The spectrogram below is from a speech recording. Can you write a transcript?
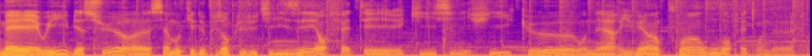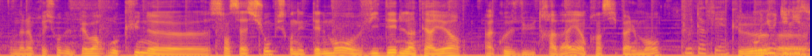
Mais oui, bien sûr, euh, c'est un mot qui est de plus en plus utilisé en fait et qui signifie que euh, on est arrivé à un point où en fait on, euh, on a l'impression de ne plus avoir aucune euh, sensation puisqu'on est tellement vidé de l'intérieur à cause du travail hein, principalement. Tout à fait. Que, On utilise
